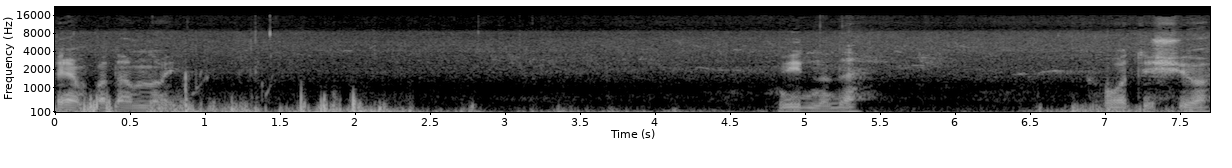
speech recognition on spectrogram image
Прям подо мной. Видно, да? Вот еще.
